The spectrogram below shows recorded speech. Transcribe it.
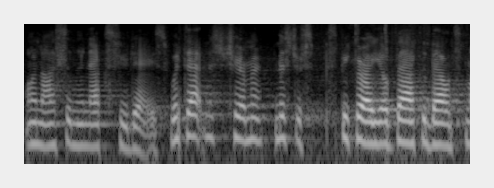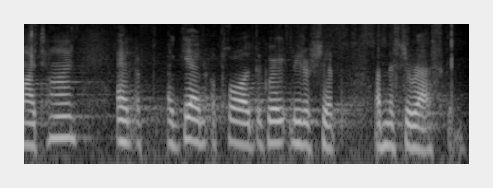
on us in the next few days. With that, Mr. Chairman, Mr. Speaker, I yield back the balance of my time and uh, again applaud the great leadership of Mr. Raskin.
